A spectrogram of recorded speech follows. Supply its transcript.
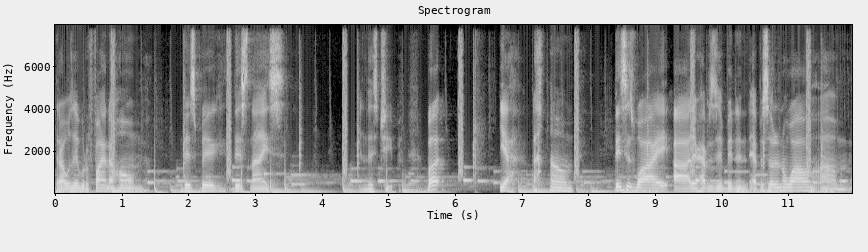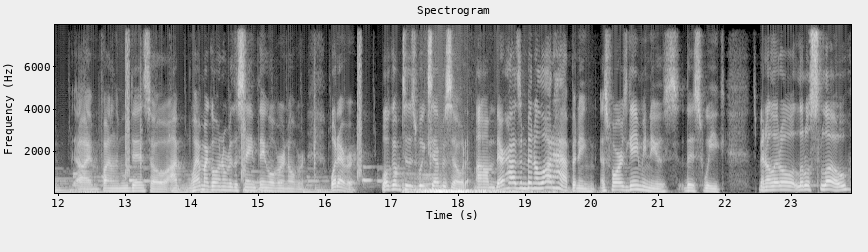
that I was able to find a home this big, this nice, and this cheap. But yeah, um, this is why uh, there hasn't been an episode in a while. Um, I'm finally moved in, so I'm, why am I going over the same thing over and over? Whatever. Welcome to this week's episode. Um, there hasn't been a lot happening as far as gaming news this week. It's been a little, a little slow.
